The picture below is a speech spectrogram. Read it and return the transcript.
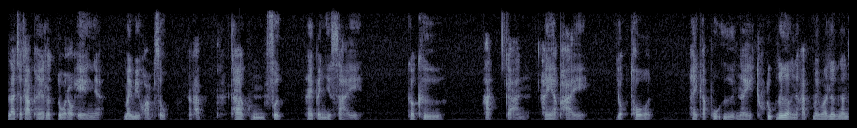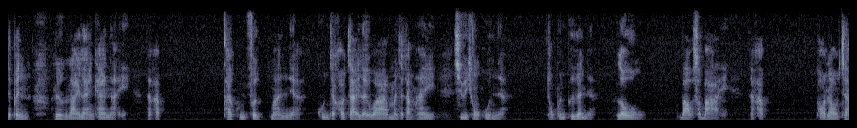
และจะทำให้ตัวเราเองเนี่ยไม่มีความสุขนะครับ ถ้าคุณฝึกให้เป็นนิสัย ก็คือหัดการให้อภัย ยกโทษ ให้กับผู้อื่นในทุกๆเรื่องนะครับ ไม่ว่าเรื่องนั้นจะเป็นเรื่องร้ายแรงแค่ไหนนะครับ ถ้าคุณฝึกมันเนี่ย คุณจะเข้าใจเลยว่ามันจะทำให้ชีวิตของคุณเนี่ยของเพื่อนๆเนี่ยโล่งเบาสบายนะครับ เพราะเราจะ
